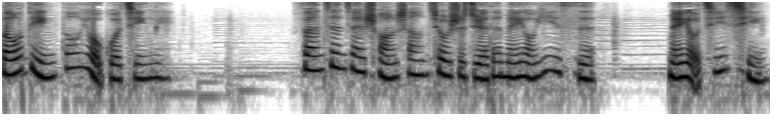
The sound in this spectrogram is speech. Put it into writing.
楼顶都有过经历。反正，在床上就是觉得没有意思，没有激情。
